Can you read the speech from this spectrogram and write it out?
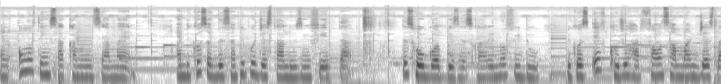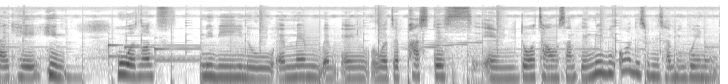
and all things are coming into your mind. And because of this, some people just start losing faith that this whole God business, God, enough you do. Because if Kojo had found someone just like hey him, who was not maybe you know a mem a, a, was a pastor's um, daughter or something, maybe all these wouldn't have been going on.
